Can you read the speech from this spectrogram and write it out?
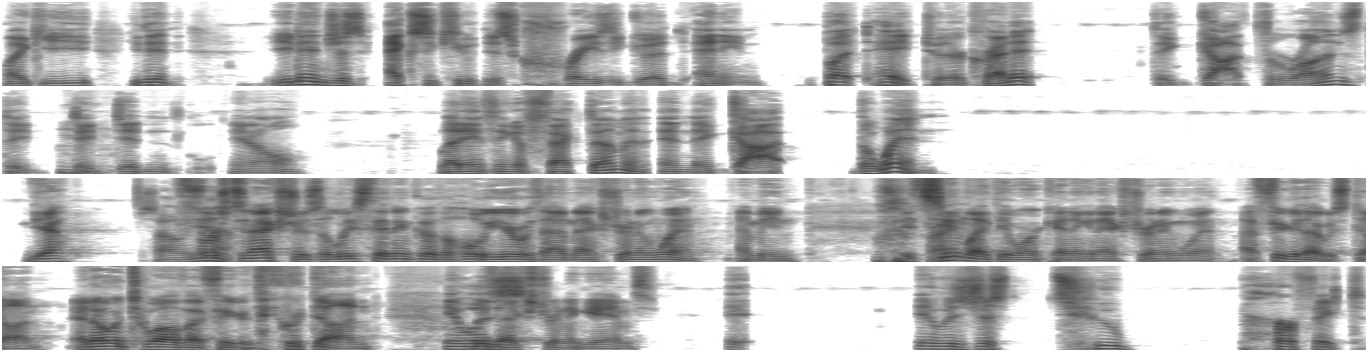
Like you, you didn't you didn't just execute this crazy good inning, but hey, to their credit, they got the runs. They mm-hmm. they didn't you know let anything affect them, and, and they got the win. Yeah. So first yeah. and extras. At least they didn't go the whole year without an extra inning win. I mean, it right. seemed like they weren't getting an extra inning win. I figured that was done. At 0 and 12, I figured they were done. It was extra inning games. It, it was just too perfect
